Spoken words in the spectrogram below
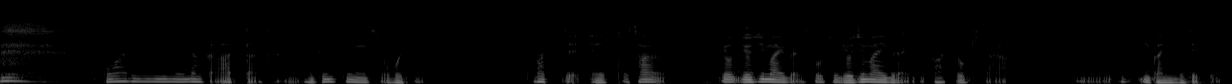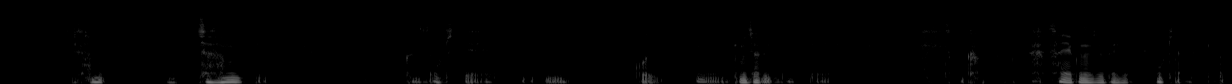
終わりのなんかあったんですかね。もう全然私覚えてないです。待ってえっ、と3 4, 4時前ぐらい早朝4時前ぐらいにファッと起きたらあの床に寝てて寒めっちゃ寒いっていう感じで起きてすっごいもう気持ち悪いってなってなんか最悪の状態で起きたんですけど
